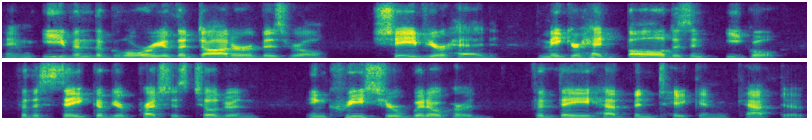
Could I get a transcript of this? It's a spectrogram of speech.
and even the glory of the daughter of Israel. Shave your head, and make your head bald as an eagle, for the sake of your precious children. Increase your widowhood for they have been taken captive.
